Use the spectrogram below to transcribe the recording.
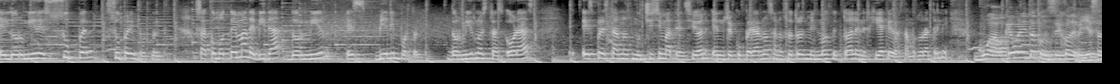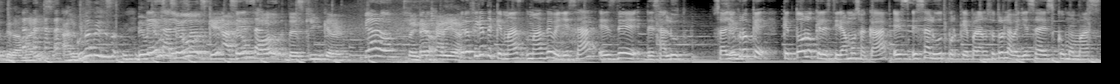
el dormir es súper, súper importante. O sea, como tema de vida, dormir es bien importante. Dormir nuestras horas es prestarnos muchísima atención en recuperarnos a nosotros mismos de toda la energía que gastamos durante el día. Wow, qué bonito consejo de belleza de Damaris. ¿Alguna vez deberíamos De hacer, salud, ¿sabes qué? Hacer de un pod de skincare. Claro. Me pero, encantaría. pero fíjate que más, más de belleza es de, de salud. O sea, yo creo que, que todo lo que les tiramos acá es, es salud porque para nosotros la belleza es como más...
